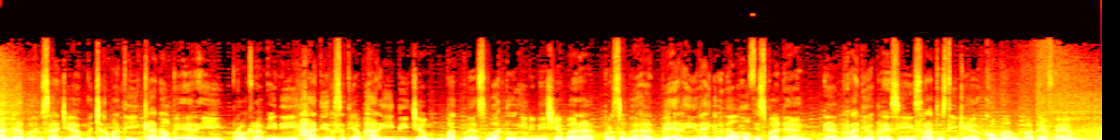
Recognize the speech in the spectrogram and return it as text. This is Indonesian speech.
Anda baru saja mencermati Kanal BRI. Program ini hadir setiap hari di jam 14 waktu Indonesia Barat. Persembahan BRI Regional Office Padang dan Radio Klesi 103,4 FM.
